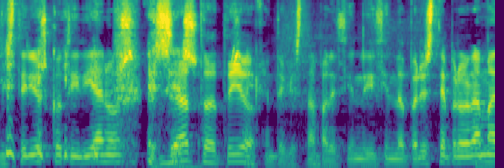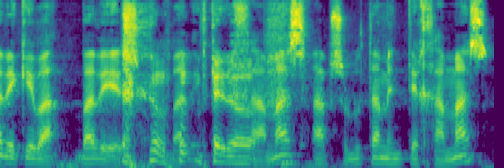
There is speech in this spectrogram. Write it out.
Misterios cotidianos es Exacto, eso. tío. Hay gente que está apareciendo y diciendo, pero este programa de qué va? Va de eso. Va de Pero- jamás, absolutamente jamás,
